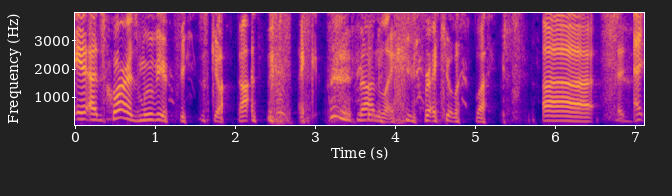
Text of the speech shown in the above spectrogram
in- as far as movie reviews go, not like not in like regular life. uh, I,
